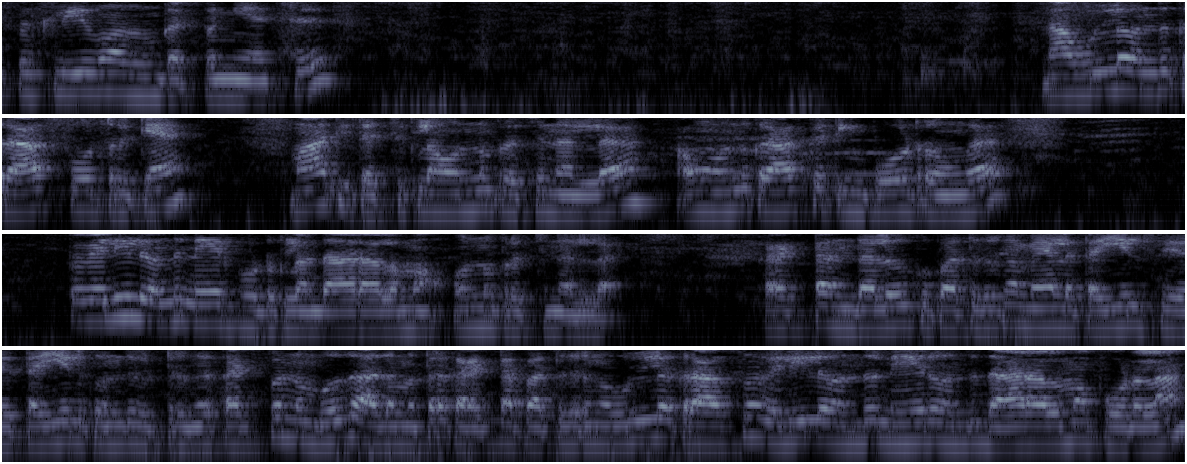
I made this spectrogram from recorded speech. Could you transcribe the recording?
இப்போ ஸ்லீவும் அதுவும் கட் பண்ணியாச்சு. நான் உள்ளே வந்து கிராஸ் போட்டிருக்கேன். மாற்றி தைச்சிக்கலாம். ஒன்றும் பிரச்சனை இல்லை. அவங்க வந்து கிராஸ் கட்டிங் போடுறவங்க. இப்போ வெளியில் வந்து நேர் போட்டுக்கலாம் தாராளமாக ஒன்றும் பிரச்சனை இல்லை. கரெக்டாக அந்த அளவுக்கு பார்த்துக்கிறங்க மேலே தையல் சே தையலுக்கு வந்து விட்டுருங்க. கட் பண்ணும்போது அதை மாத்திரம் கரெக்டாக பார்த்துக்கிறங்க உள்ள கிராஸும் வெளியில் வந்து நேரும் வந்து தாராளமாக போடலாம்.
